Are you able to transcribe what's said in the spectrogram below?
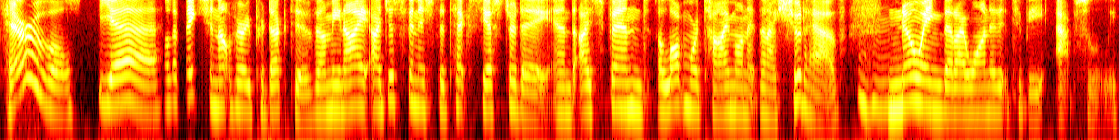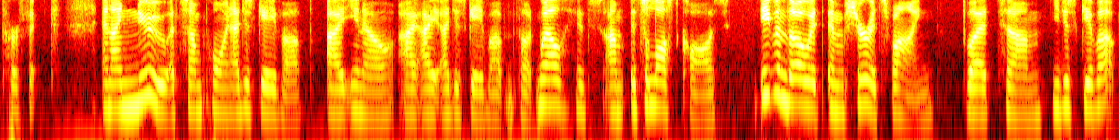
Terrible. Yeah. Well, it makes you not very productive. I mean, I, I just finished the text yesterday and I spend a lot more time on it than I should have, knowing that I wanted it to be absolutely perfect. And I knew at some point I just gave up. I, you know, I, I, I just gave up and thought, well, it's um, it's a lost cause. Even though it, I'm sure it's fine, but um, you just give up.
